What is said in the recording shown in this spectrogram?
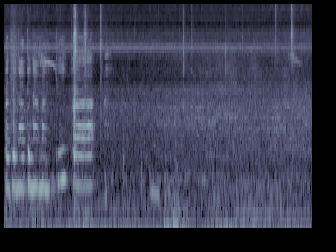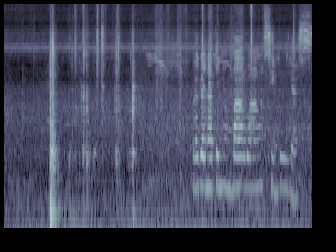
Lagyan natin ng mantika. Lagay natin yung bawang sibuyas.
